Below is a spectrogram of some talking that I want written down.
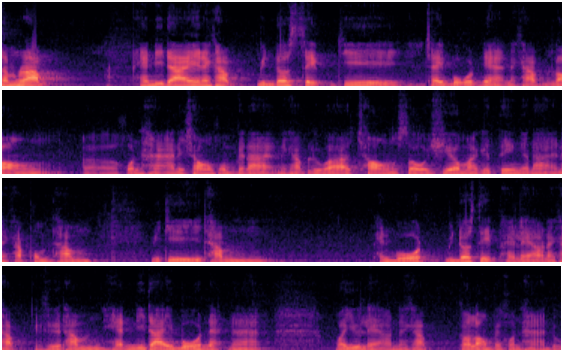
สำหรับ Handy Dive นะครับ Windows 10 ที่ใช้บูตเนี่ยนะครับลองออค้นหาในช่องผมก็ได้นะครับ หรือว่าช่อง Social Marketing ก็ได้นะครับ ผมทำวิธีทำแผ่นบูต Windows 10 ให้แล้วนะครับ ก็คือทำ Handy Dive Boot เนี่ยนะฮะไว้อยู่แล้วนะครับ ก็ลองไปค้นหาดู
